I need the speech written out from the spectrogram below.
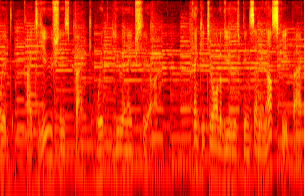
with ITU, she's back with UNHCR. Thank you to all of you who's been sending us feedback.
